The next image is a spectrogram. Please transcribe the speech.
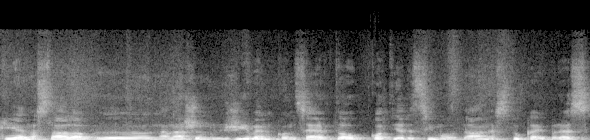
ki je nastala eh, na našem živem koncertu, kot je recimo danes tukaj, brez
